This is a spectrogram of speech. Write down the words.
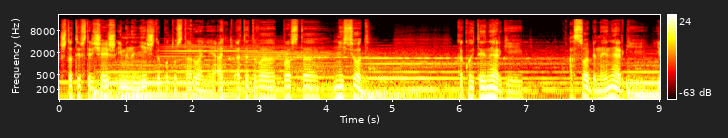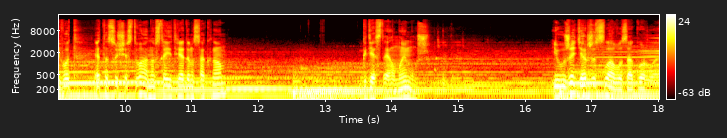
что ты встречаешь именно нечто потустороннее. От, от этого просто несет какой-то энергией, особенной энергией. И вот это существо, оно стоит рядом с окном, где стоял мой муж. И уже держит Славу за горло.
